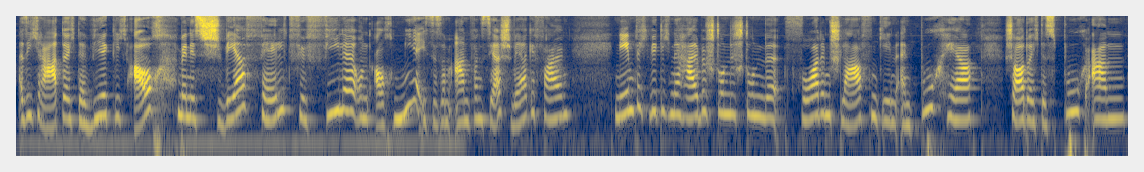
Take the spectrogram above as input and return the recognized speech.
Also ich rate euch da wirklich auch, wenn es schwer fällt für viele und auch mir ist es am Anfang sehr schwer gefallen, Nehmt euch wirklich eine halbe Stunde, Stunde vor dem Schlafengehen ein Buch her, schaut euch das Buch an,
